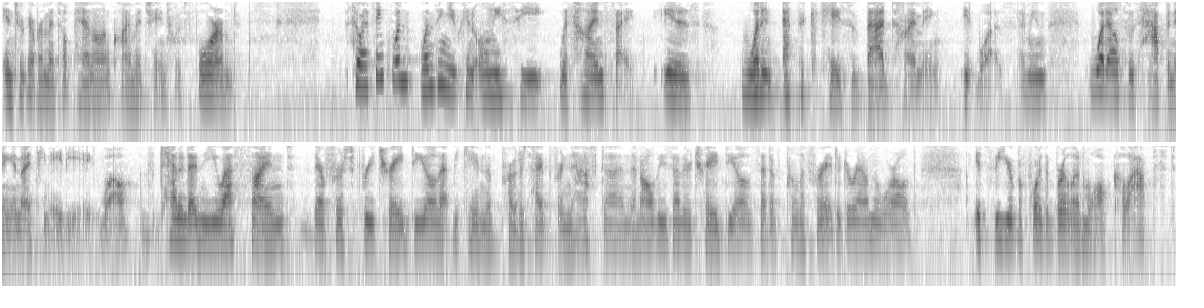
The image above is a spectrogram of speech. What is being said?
Intergovernmental Panel on Climate Change was formed. So I think one, one thing you can only see with hindsight is what an epic case of bad timing it was. I mean, what else was happening in 1988? Well, Canada and the U.S. signed their first free trade deal that became the prototype for NAFTA, and then all these other trade deals that have proliferated around the world. It's the year before the Berlin Wall collapsed.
